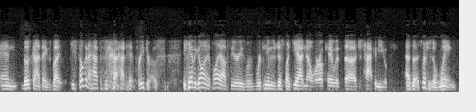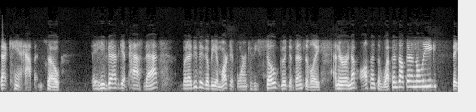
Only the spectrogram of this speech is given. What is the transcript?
and those kind of things. But he's still going to have to figure out how to hit free throws. He can't be going in a playoff series where, where teams are just like, yeah, no, we're okay with uh, just hacking you, as a, especially as a wing. That can't happen. So he's going to have to get past that but I do think there'll be a market for him because he's so good defensively, and there are enough offensive weapons out there in the league that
